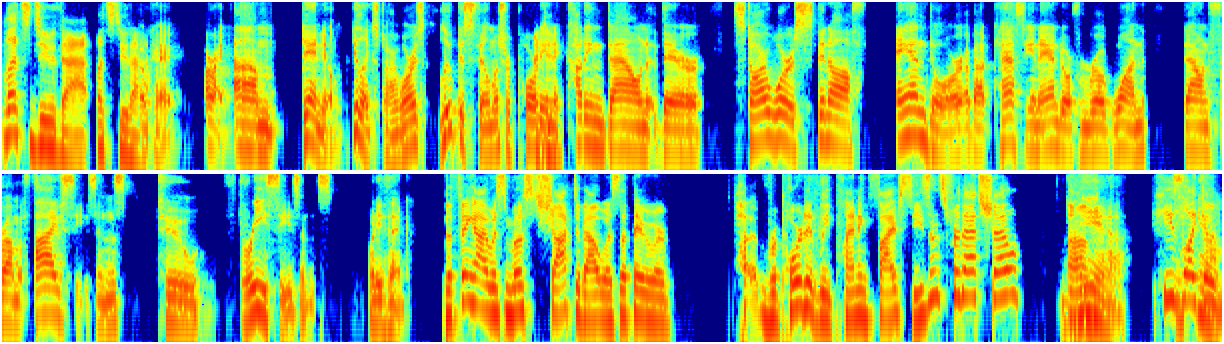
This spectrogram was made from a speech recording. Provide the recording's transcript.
let's do that. Let's do that. Okay. All right. Um, Daniel, you like Star Wars. Lucasfilm is reporting cutting down their Star Wars spin-off Andor about Cassian Andor from Rogue One down from five seasons to three seasons. What do you think? The thing I was most shocked about was that they were p- reportedly planning five seasons for that show. Um, yeah. He's like a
